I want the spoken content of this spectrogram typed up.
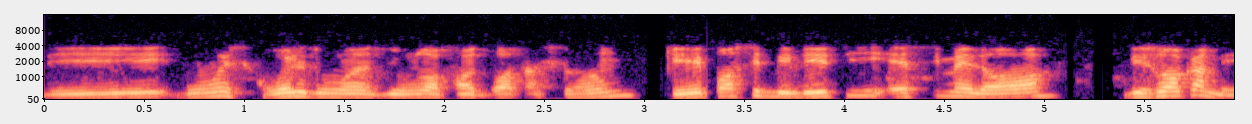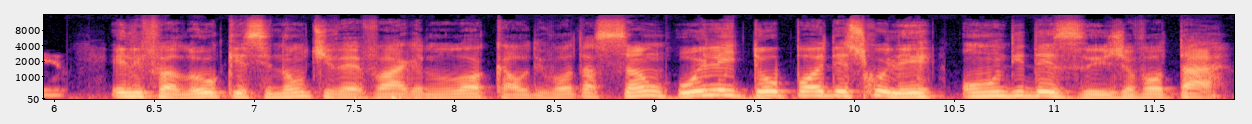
de, de uma escolha de, uma, de um local de votação que possibilite esse melhor deslocamento. Ele falou que se não tiver vaga no local de votação, o eleitor pode escolher onde deseja votar.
